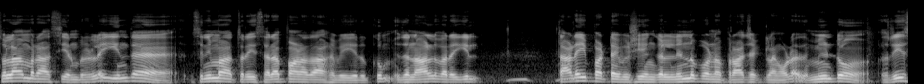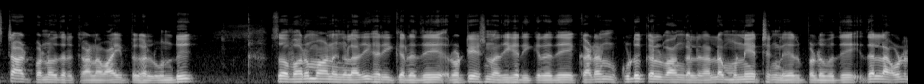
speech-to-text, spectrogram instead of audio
துலாம் ராசி என்பவர்களை இந்த சினிமா துறை சிறப்பானதாகவே இருக்கும். இது நாள் வரையில் தடைப்பட்ட விஷயங்கள் நின்று போன ப்ராஜெக்ட்லாம் கூட அது மீண்டும் ரீஸ்டார்ட் பண்ணுவதற்கான வாய்ப்புகள் உண்டு. ஸோ வருமானங்கள் அதிகரிக்கிறது ரொட்டேஷன் அதிகரிக்கிறது கடன் குடுக்கல் வாங்கல் நல்ல முன்னேற்றங்கள் ஏற்படுவது இதெல்லாம் கூட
